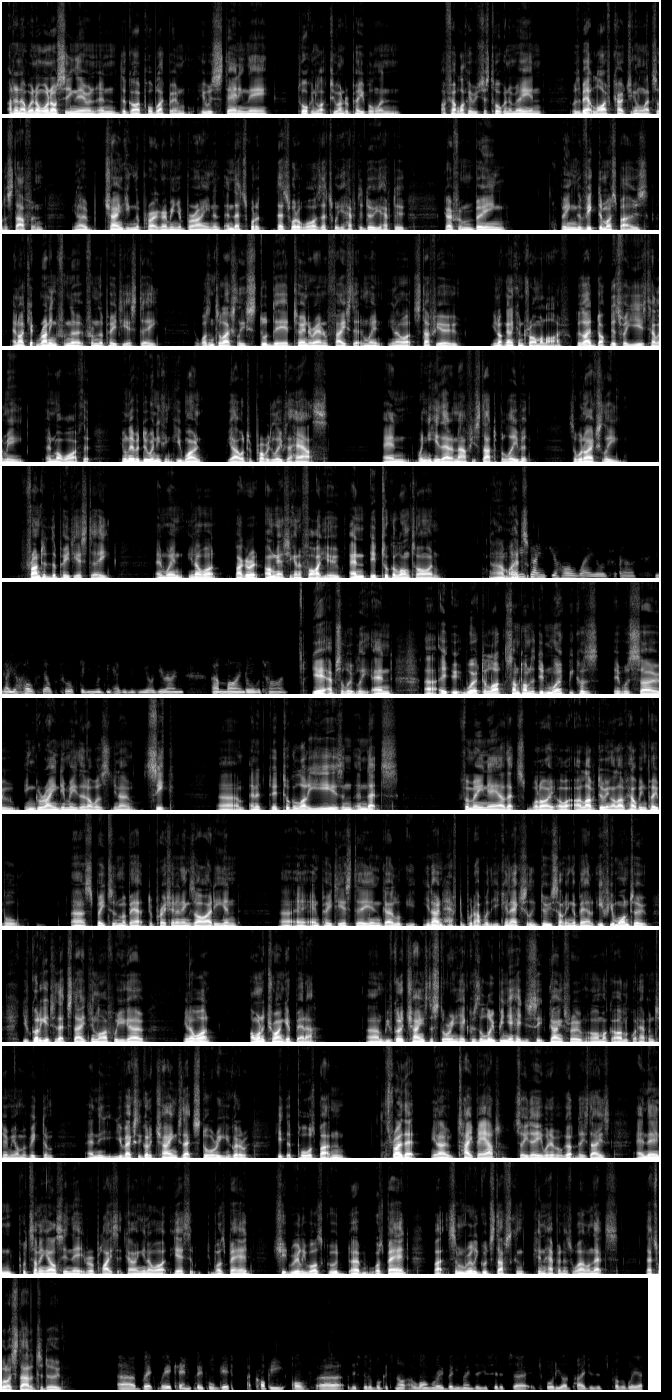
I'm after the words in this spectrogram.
I don't know when I when I was sitting there and, and the guy Paul Blackburn he was standing there talking to like 200 people and I felt like he was just talking to me and it was about life coaching and all that sort of stuff and you know changing the program in your brain and, and that's what it that's what it was that's what you have to do you have to go from being being the victim I suppose and I kept running from the from the PTSD it wasn't until I actually stood there turned around and faced it and went you know what stuff you you're not going to control my life. Because I had doctors for years telling me and my wife that he'll never do anything. He won't be able to probably leave the house. And when you hear that enough, you start to believe it. So when I actually fronted the PTSD and went, you know what, bugger it, I'm actually going to fight you. And it took a long time. Um, So I had you changed your whole way of, uh, you know, your whole self-talk that you would be having in your, your own uh, mind all the time. Yeah, absolutely. And uh, it, it worked a lot. Sometimes it didn't work because it was so ingrained in me that I was, you know, sick. Um, and it, it took a lot of years. And, and that's, for me now, that's what I, I love doing. I love helping people uh, speak to them about depression and anxiety and, uh, and, and PTSD and go, look, you, you don't have to put up with it. You can actually do something about it if you want to. You've got to get to that stage in life where you go, you know what? I want to try and get better. Um, you've got to change the story in your head because the loop in your head you keep going through. Oh my God, look what happened to me. I'm a victim, and the, you've actually got to change that story. You've got to hit the pause button, throw that you know tape out, CD, whatever we've got these days, and then put something else in there to replace it. Going, you know what? Yes, it was bad. Shit really was good. Uh, was bad, but some really good stuff can can happen as well, and that's that's what I started to do. Uh, Brett, where can people get a copy of uh, this little book? It's not a long read by any means. As you said, it's uh, it's forty odd pages. It's probably a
